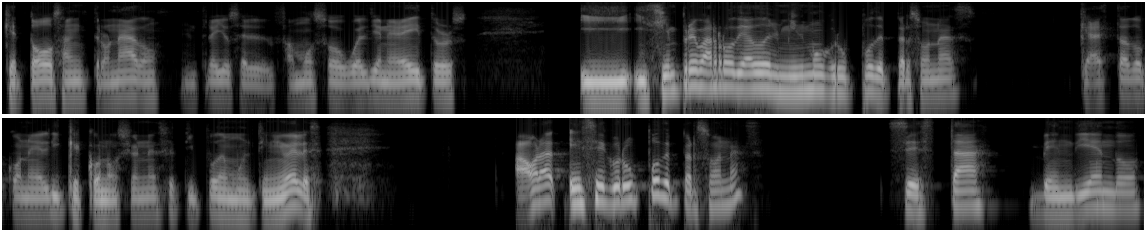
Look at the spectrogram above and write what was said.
que todos han tronado, entre ellos el famoso Well Generators, y, y, siempre va rodeado del mismo grupo de personas que ha estado con él y que conoció en ese tipo de multiniveles. Ahora, ese grupo de personas se está vendiendo,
